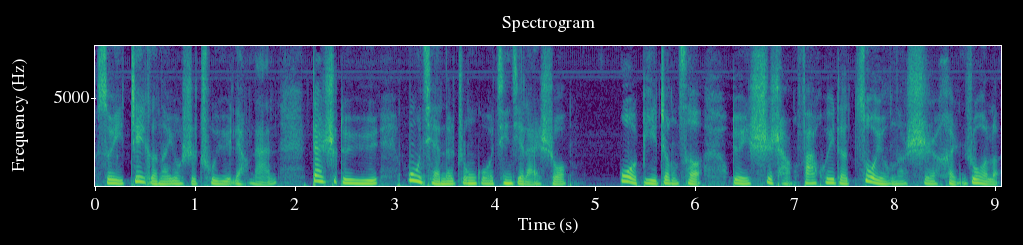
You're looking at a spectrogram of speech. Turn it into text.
所以这个呢又是处于两难。但是对于目前的中国经济来说，货币政策对市场发挥的作用呢是很弱了，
